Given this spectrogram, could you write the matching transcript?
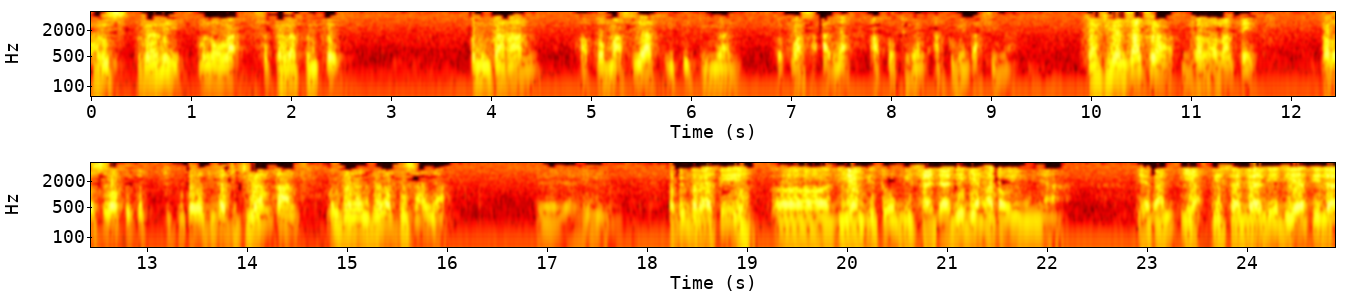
harus berani menolak segala bentuk kemungkaran atau maksiat itu dengan kekuasaannya atau dengan argumentasinya. Dan diam saja, Ya. karena nanti kalau sesuatu ke- kalau bisa didiamkan, menjalan-jalan dosanya. Ya, ya, ya. Ini. Tapi berarti eh, diam itu bisa jadi dia nggak tahu ilmunya. Ya kan? Iya. Bisa jadi dia tidak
